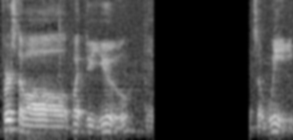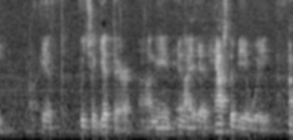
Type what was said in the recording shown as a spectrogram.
First of all, what do you, it's a we, if we should get there, I mean, and I, it has to be a we.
